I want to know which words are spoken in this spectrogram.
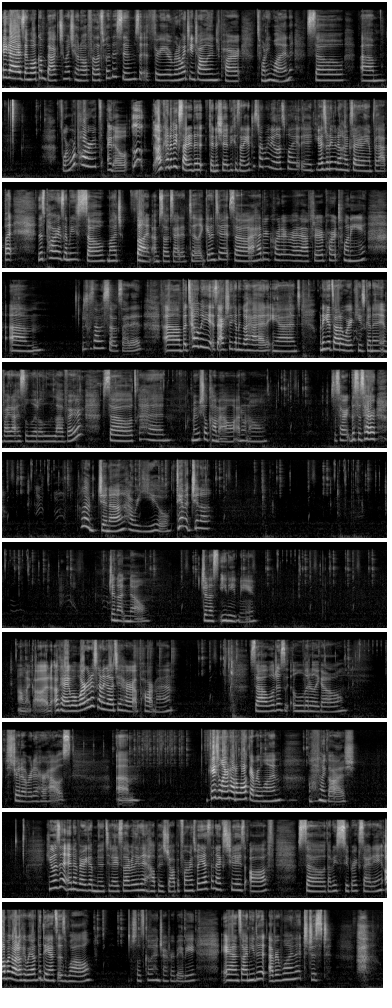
Hey guys, and welcome back to my channel for Let's Play The Sims 3 Runaway Teen Challenge Part 21. So, um, four more parts. I know. Ooh, I'm kind of excited to finish it because then I get to start my new Let's Play. And you guys don't even know how excited I am for that. But this part is going to be so much fun. I'm so excited to like get into it. So I had to record it right after part 20. Um, just because I was so excited. Uh, but Toby is actually going to go ahead and when he gets out of work, he's going to invite out his little lover. So let's go ahead. Maybe she'll come out. I don't know. This is her. This is her. Hello, Jenna. How are you? Damn it, Jenna. Jenna, no. Jenna, you need me. Oh my god. Okay, well, we're just gonna go to her apartment. So we'll just literally go straight over to her house. Um, in case you learn how to walk, everyone. Oh my gosh. He wasn't in a very good mood today, so that really didn't help his job performance. But he has the next two days off, so that'll be super exciting. Oh my god, okay, we have the dance as well. So let's go ahead and try for a baby. And so I needed everyone to just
